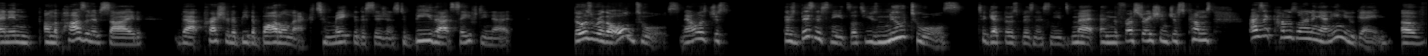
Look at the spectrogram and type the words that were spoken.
and in on the positive side that pressure to be the bottleneck to make the decisions to be that safety net those were the old tools. Now let's just, there's business needs. Let's use new tools to get those business needs met. And the frustration just comes as it comes learning any new game of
